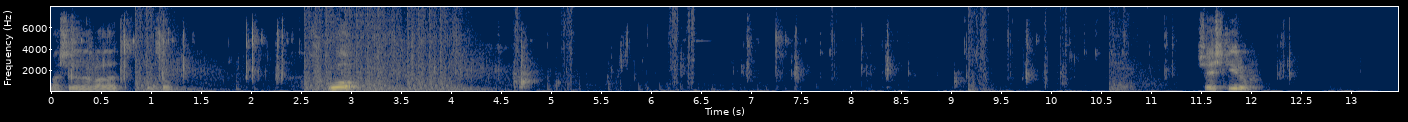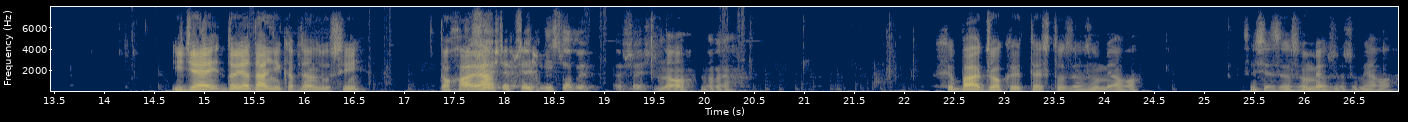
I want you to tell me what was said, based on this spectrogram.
Nawala, tu są. Ło! Sześć kilów. Idzie do jadalni kapitan Lucy. To Hara? F6, F6, on jest słaby. F6. No, dobra. Chyba Joker też to zrozumiała. W sensie zrozumiał, zrozumiała.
